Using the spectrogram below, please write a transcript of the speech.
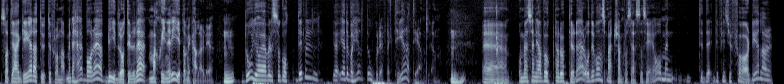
Så att jag agerat utifrån att men det här bara jag bidrar till det där maskineriet om vi kallar det det. Mm. Då gör jag väl så gott, det, är väl, ja, det var helt oreflekterat egentligen. Mm. Eh, och men sen jag vaknade upp till det där och det var en smärtsam process att se, ja men det, det, det finns ju fördelar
